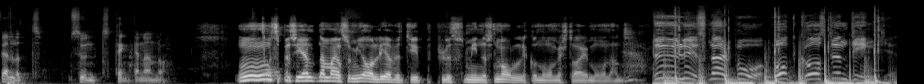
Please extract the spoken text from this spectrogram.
väldigt sunt tänkande ändå. Mm, speciellt när man som jag lever typ plus minus noll ekonomiskt varje månad. Du lyssnar på podcasten Dinken.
